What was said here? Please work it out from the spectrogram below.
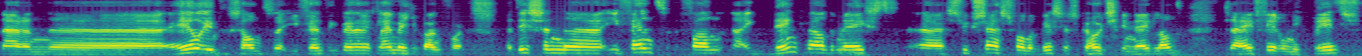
naar een uh, heel interessant uh, event. Ik ben er een klein beetje bang voor. Het is een uh, event van, nou, ik denk wel de meest succesvolle business coach in Nederland. Zij heet Veronique Prins.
